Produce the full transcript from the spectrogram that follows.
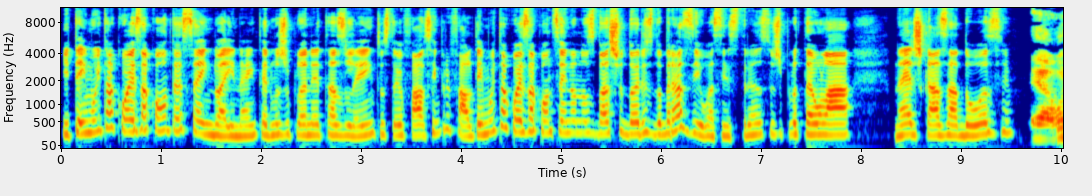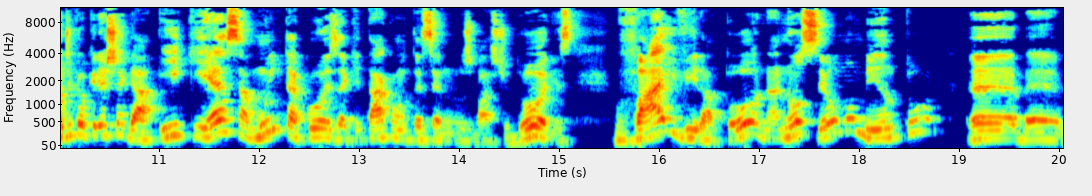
E tem muita coisa acontecendo aí, né? Em termos de planetas lentos, eu falo, sempre falo, tem muita coisa acontecendo nos bastidores do Brasil, assim, esse trânsito de Plutão lá, né, de casa 12. É onde que eu queria chegar. E que essa muita coisa que está acontecendo nos bastidores vai vir à tona no seu momento é, é,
